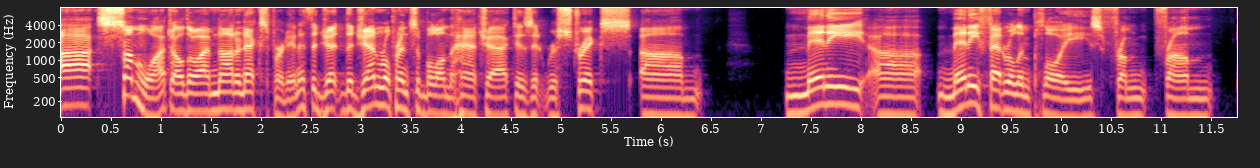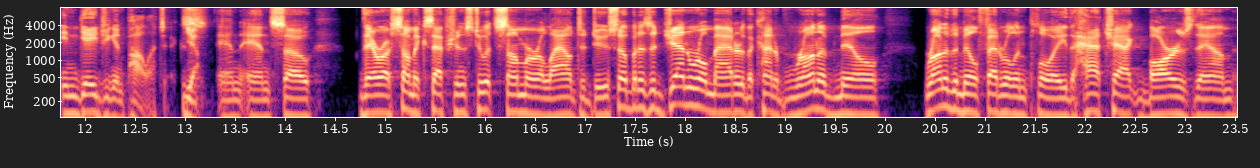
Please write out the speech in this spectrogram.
Uh, somewhat, although I'm not an expert in it. The, ge- the general principle on the Hatch Act is it restricts um, many uh, many federal employees from from engaging in politics. Yeah. And and so there are some exceptions to it. Some are allowed to do so, but as a general matter, the kind of run of mill run of the mill federal employee, the Hatch Act bars them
